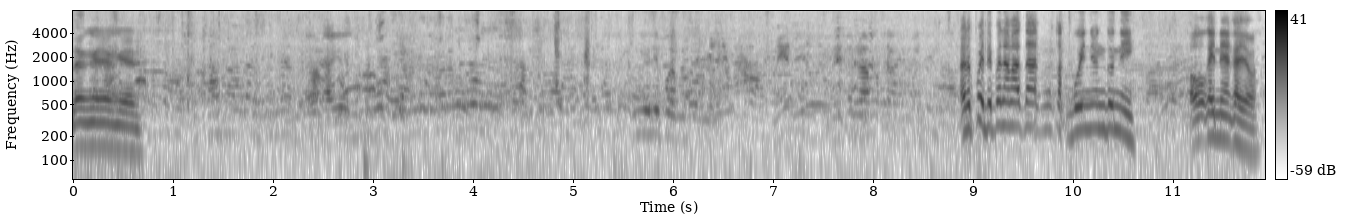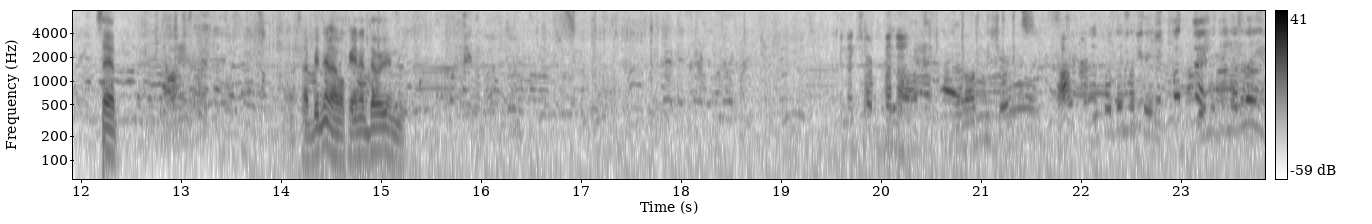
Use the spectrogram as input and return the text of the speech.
Lang ngayon inyo. Ano pwede pa naman natin takbuhin yun dun eh. Okay na yan kayo, sir. Sabi nila, okay na daw yun eh. Maraming shorts. Ha? Hindi pa dumating. Hindi mo dinala eh.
